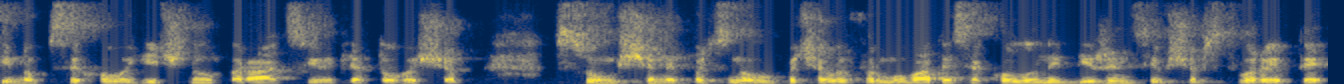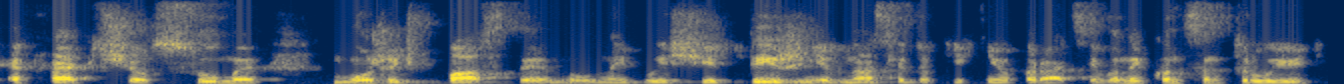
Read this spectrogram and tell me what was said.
інформаційно-психологічну операцію для того, щоб з Сумщини знову почали формуватися колони біженців, щоб створити ефект, що суми можуть впасти ну найближчі тижні внаслідок їхньої операції. Вони концентрують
